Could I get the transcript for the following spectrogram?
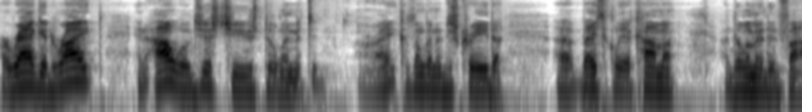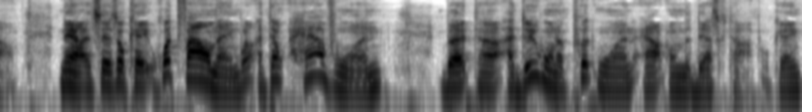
or ragged right, and I will just choose delimited, all right, because I'm going to just create a, basically a comma a delimited file. Now it says, okay, what file name? Well, I don't have one, but uh, I do want to put one out on the desktop, okay?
